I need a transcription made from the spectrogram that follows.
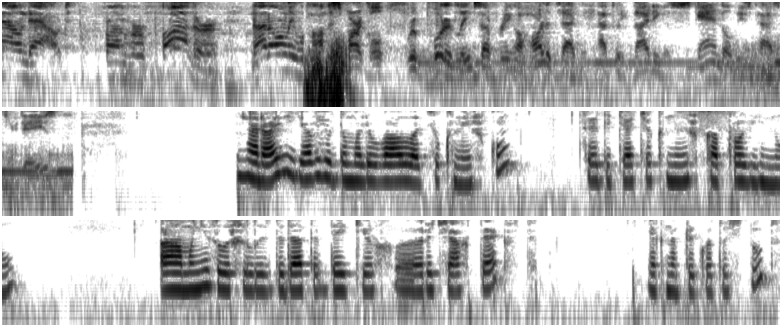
found out from her father not only was Thomas Markle reportedly suffering a heart attack after igniting a scandal these past few days. Наразі я вже домалювала цю книжку. Це дитяча книжка про війну. А мені залишилось додати в деяких е, речах текст, як, наприклад, ось тут.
